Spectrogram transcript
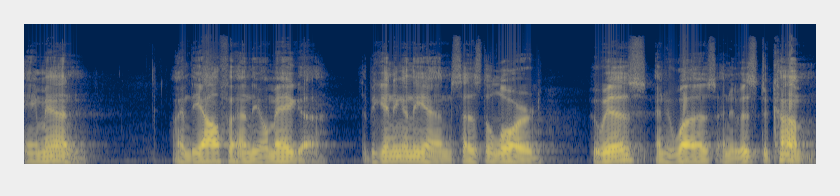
amen. I am the Alpha and the Omega, the beginning and the end, says the Lord who is, and who was, and who is to come,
